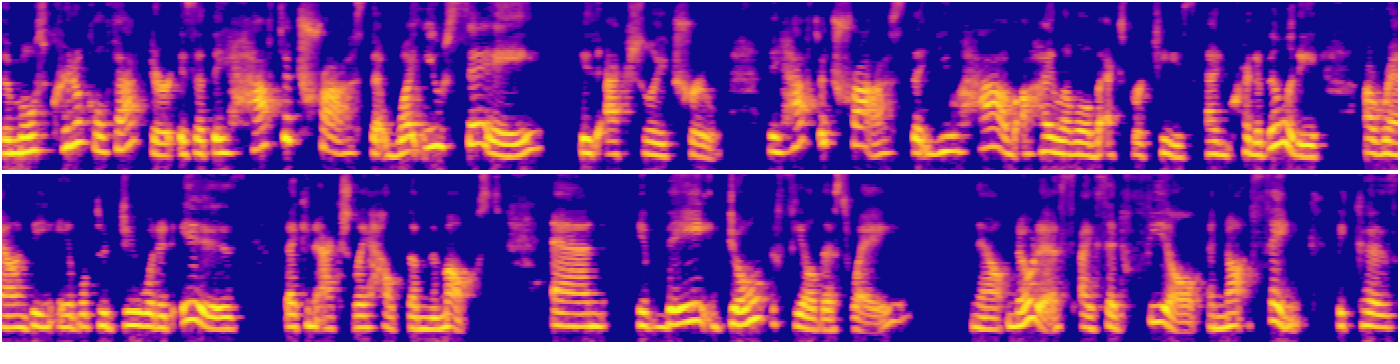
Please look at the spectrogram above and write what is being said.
the most critical factor is that they have to trust that what you say is actually true. They have to trust that you have a high level of expertise and credibility around being able to do what it is that can actually help them the most. And if they don't feel this way, now notice I said feel and not think because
